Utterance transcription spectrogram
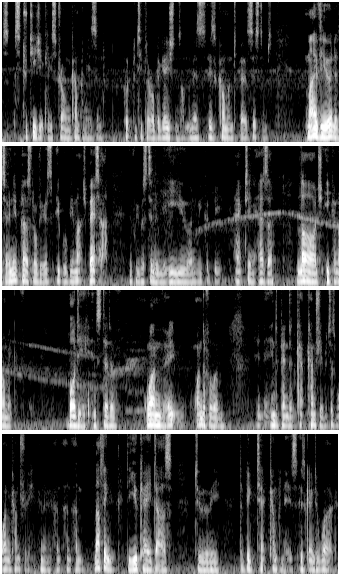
strategically strong companies and put particular obligations on them, is, is common to both systems my view, and it's only a personal view, is it will be much better if we were still in the EU and we could be acting as a large economic body instead of one very wonderful and independent country, but just one country. You know, and, and, and nothing the UK does to the, the big tech companies is going to work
